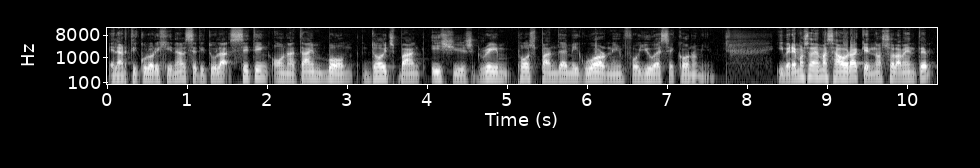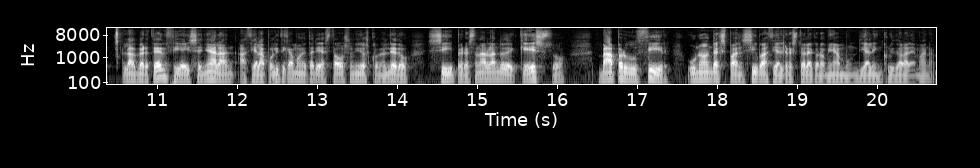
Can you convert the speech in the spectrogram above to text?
El artículo original se titula Sitting on a Time Bomb, Deutsche Bank Issues Grim Post-Pandemic Warning for US Economy. Y veremos además ahora que no solamente la advertencia y señalan hacia la política monetaria de Estados Unidos con el dedo, sí, pero están hablando de que esto va a producir una onda expansiva hacia el resto de la economía mundial, incluida la alemana.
